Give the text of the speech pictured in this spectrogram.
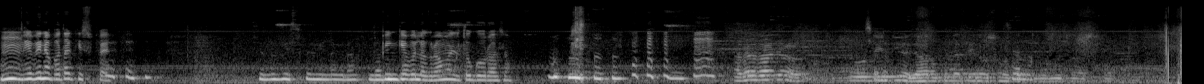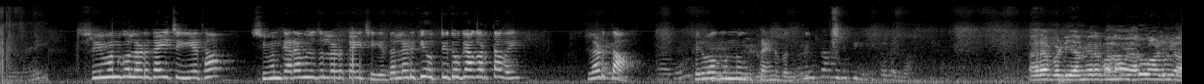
हम्म ये भी ना पता किस पे। चलो किस पे भी लग रहा पिंकी पे लग रहा मुझे तो गोरा सा। अरे राजा वो हज़ार रुपये तेरे उसमें कर दिया मैं ट्रांसफ़र श्रीमन को लड़का ही चाहिए था। श्रीमन कह रहा है मुझे तो लड़का ही चाहिए था। लड़की होती तो क्या करता भाई? लड़ता। फिर वो गुन्नू की फ्रेंड बनती। अरे बढ़िया मेरे बना होया कालिया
